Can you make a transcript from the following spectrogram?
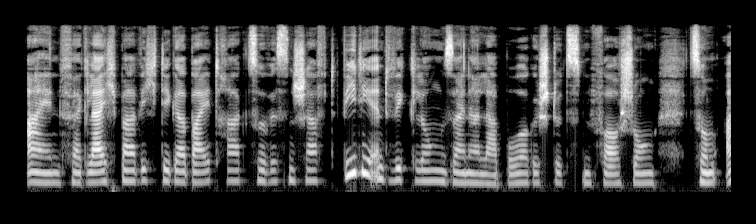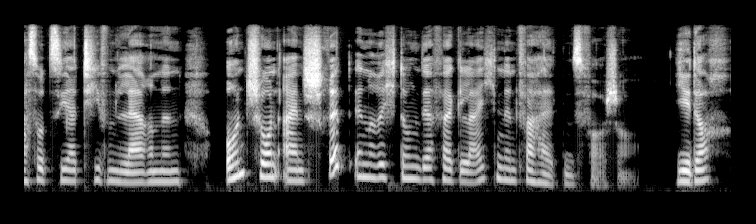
Ein vergleichbar wichtiger Beitrag zur Wissenschaft wie die Entwicklung seiner laborgestützten Forschung zum assoziativen Lernen und schon ein Schritt in Richtung der vergleichenden Verhaltensforschung. Jedoch,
